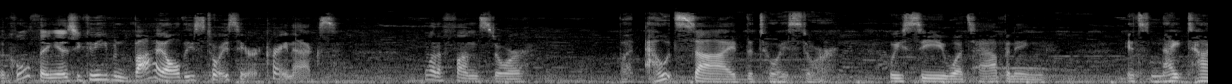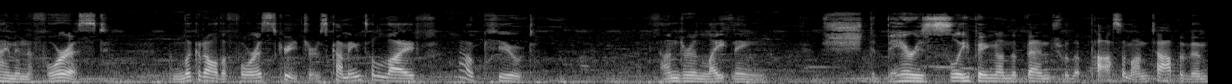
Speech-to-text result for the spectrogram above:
The cool thing is you can even buy all these toys here at Kraynak's. What a fun store. But outside the toy store, we see what's happening. It's nighttime in the forest. And look at all the forest creatures coming to life. How cute. Thunder and lightning. Shh, the bear is sleeping on the bench with a possum on top of him.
